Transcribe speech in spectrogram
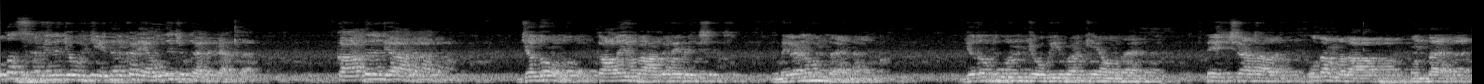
ਉਹਦਾ ਸਮੇਂ ਨੇ ਜੋ ਵਿਚੇਤਨ ਘੜਿਆ, ਉਹਦੇ ਚੋਂ ਗੱਲ ਕਰਦਾ। ਕਾਦਰ ਯਾਰ, ਜਦੋਂ ਕਾਲੇ ਬਾਗ ਦੇ ਵਿੱਚ ਮਿਲਣ ਹੁੰਦਾ ਹੈ ਨਾ, ਜਦੋਂ ਪੂਰਨ ਜੋਗੀ ਬਣ ਕੇ ਆਉਂਦਾ ਹੈ, ਤੇ ਇੱਛਾ ਨਾਲ ਉਹਦਾ ਮਲਾਪ ਹੁੰਦਾ ਹੈ।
